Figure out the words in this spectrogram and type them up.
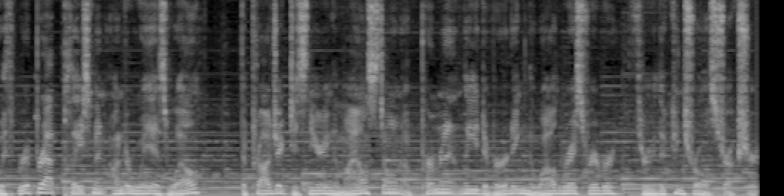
With riprap placement underway as well, the project is nearing a milestone of permanently diverting the Wild Rice River through the control structure.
